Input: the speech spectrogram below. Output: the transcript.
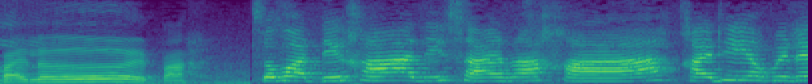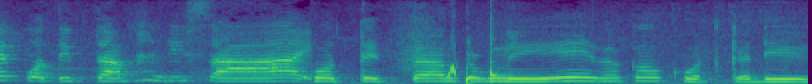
ไปเลยไปะ สวัสดีค่ะดีไซน์นะคะ ใครที่ยังไม่ได้กดติดตามให้ดีไซน์ กดติดตามตรงนี้แล้วก็กดกระดิ่ง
